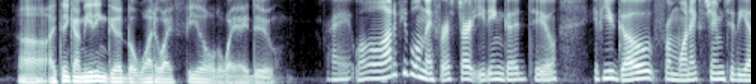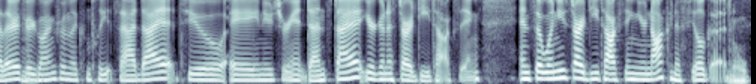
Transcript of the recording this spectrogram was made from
uh, I think I'm eating good, but why do I feel the way I do? Right. Well, a lot of people when they first start eating good too, if you go from one extreme to the other, if you're Mm-hmm. going from the complete sad diet to a nutrient dense diet, you're going to start detoxing. And so when you start detoxing, you're not going to feel good. Nope.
